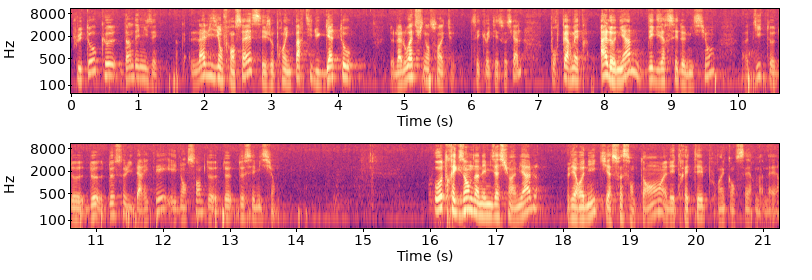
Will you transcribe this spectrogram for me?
plutôt que d'indemniser. La vision française, c'est je prends une partie du gâteau de la loi de financement de la sécurité sociale pour permettre à l'ONIAM d'exercer de missions dite de, solidarité et l'ensemble de, ces missions. Autre exemple d'indemnisation amiable, Véronique, qui a 60 ans, elle est traitée pour un cancer mammaire.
